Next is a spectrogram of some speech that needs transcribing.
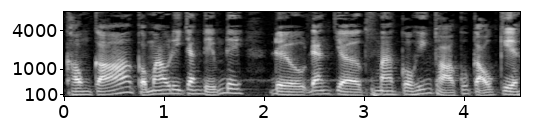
"Không có, cậu mau đi trang điểm đi, đều đang chờ ma cô hiến thọ của cậu kìa."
